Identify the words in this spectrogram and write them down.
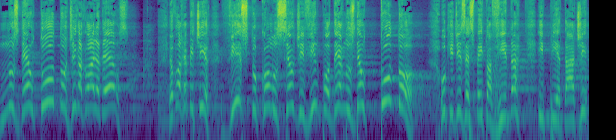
Nos deu tudo, diga glória a Deus. Eu vou repetir: visto como o seu divino poder nos deu tudo, o que diz respeito à vida e piedade,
